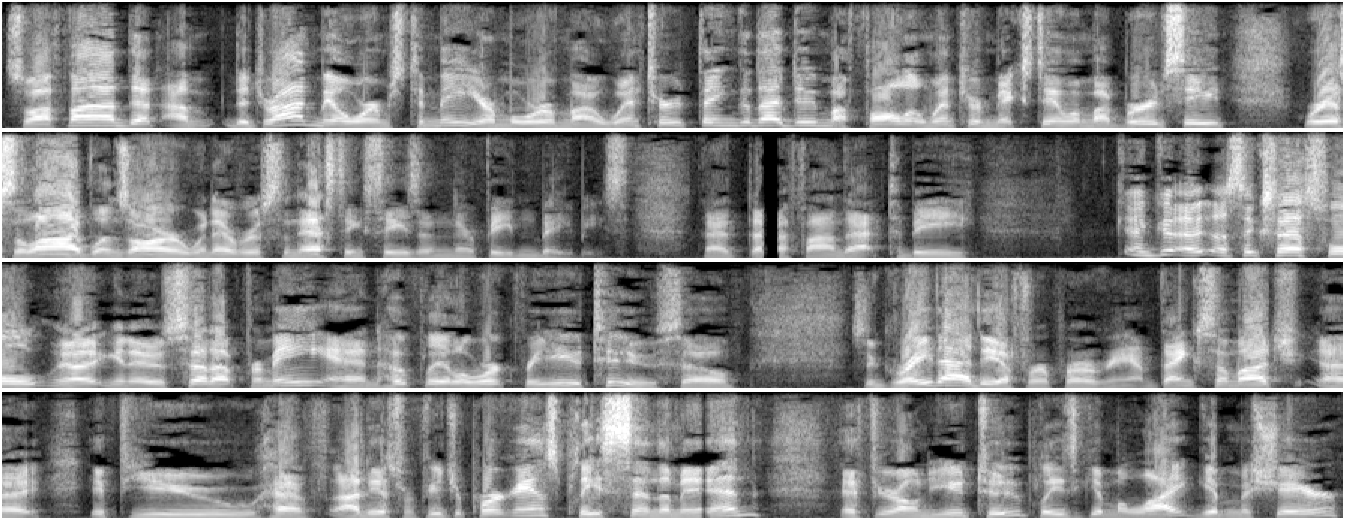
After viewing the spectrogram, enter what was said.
So I find that I'm, the dried mealworms to me are more of my winter thing that I do, my fall and winter mixed in with my bird seed, whereas the live ones are whenever it's the nesting season and they're feeding babies. That I find that to be a, a successful, uh, you know, setup for me, and hopefully it'll work for you too. So. It's a great idea for a program. Thanks so much. Uh, if you have ideas for future programs, please send them in. If you're on YouTube, please give them a like, give them a share.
